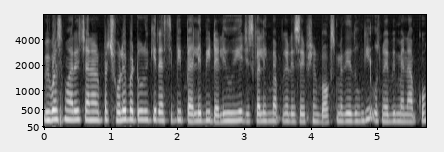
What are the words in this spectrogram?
व्यूवर्स हमारे चैनल पर छोले भटूरे की रेसिपी पहले भी डली हुई है, जिसका लिंक मैं आपके डिस्क्रिप्शन बॉक्स में दे दूँगी। उसमें भी मैंने आपको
